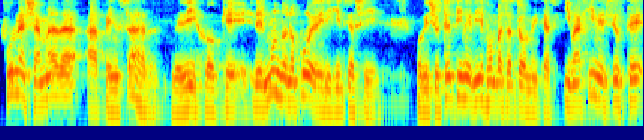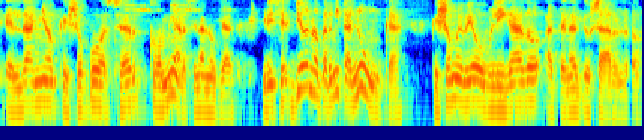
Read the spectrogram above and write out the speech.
fue una llamada a pensar, le dijo, que el mundo no puede dirigirse así. Porque si usted tiene 10 bombas atómicas, imagínese usted el daño que yo puedo hacer con mi arsenal nuclear. Y dice, Dios no permita nunca que yo me vea obligado a tener que usarlo.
